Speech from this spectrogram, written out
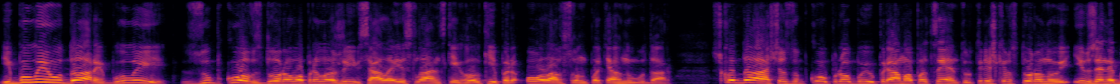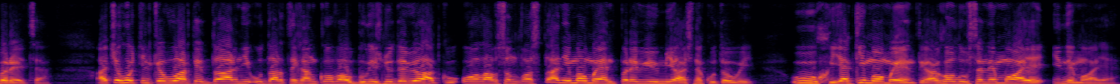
І були удари, були. Зубков здорово приложився, але ісландський голкіпер Олафсон потягнув удар. Шкода, що Зубков пробив прямо по центру, трішки в сторону і вже не береться. А чого тільки вартий дальній удар циганкова в ближню дев'ятку, Олафсон в останній момент перевів м'яч на кутовий. Ух, які моменти, а голу все немає і немає.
